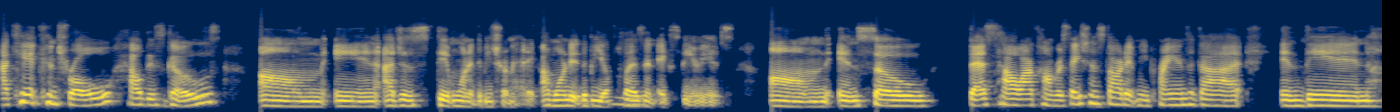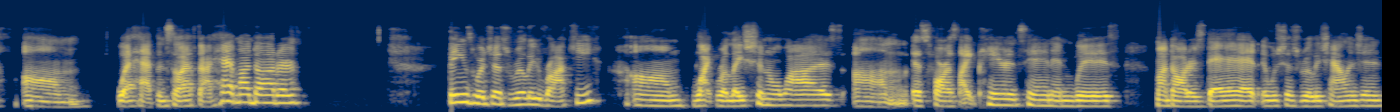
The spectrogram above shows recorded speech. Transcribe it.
I can't control how this goes. Um, and I just didn't want it to be traumatic. I wanted it to be a pleasant experience. Um, and so that's how our conversation started, me praying to God. And then um what happened. So after I had my daughter, things were just really rocky, um, like relational wise, um, as far as like parenting and with my daughter's dad. It was just really challenging.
